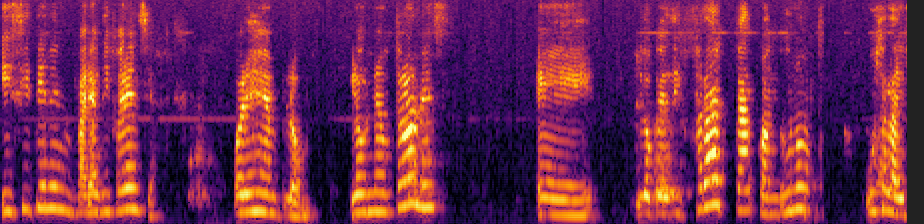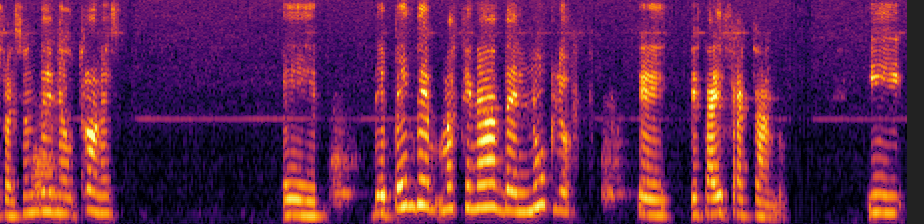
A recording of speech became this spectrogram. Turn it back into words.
y sí tienen varias diferencias. Por ejemplo, los neutrones, eh, lo que difracta cuando uno usa la difracción de neutrones, eh, depende más que nada del núcleo que, está difractando. Y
